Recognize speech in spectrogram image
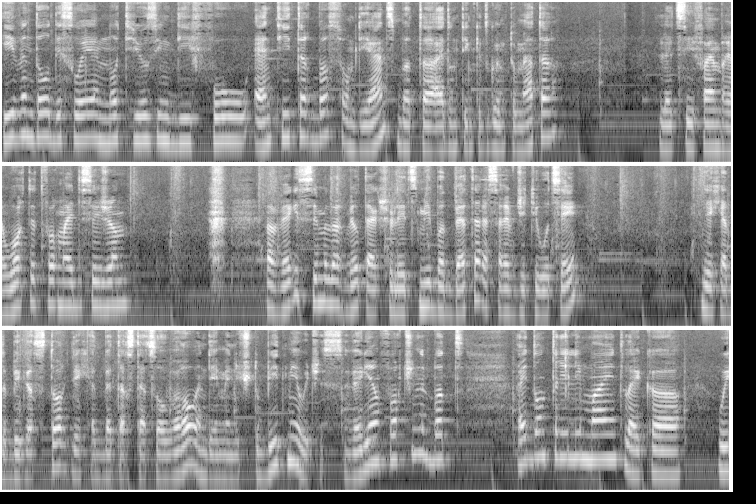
Even though this way I'm not using the full anteater burst from the ants, but uh, I don't think it's going to matter. Let's see if I'm rewarded for my decision. a very similar build actually, it's me but better as RFGT would say. They had a bigger stork, they had better stats overall and they managed to beat me, which is very unfortunate, but I don't really mind, like uh, we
